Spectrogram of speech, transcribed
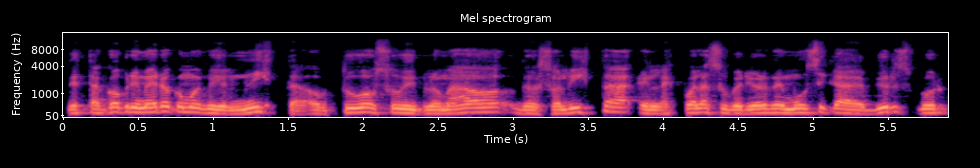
Destacó primero como violinista, obtuvo su diplomado de solista en la Escuela Superior de Música de Würzburg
